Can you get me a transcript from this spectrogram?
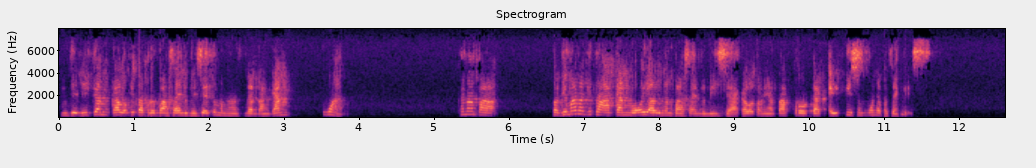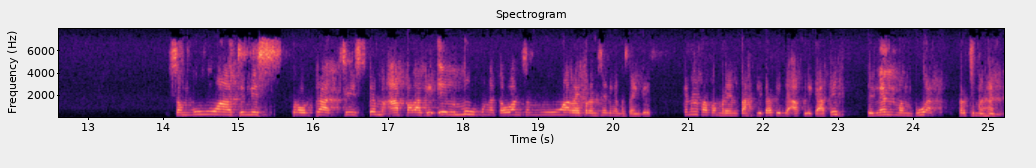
menjadikan kalau kita berbahasa Indonesia itu mendatangkan uang. Kenapa? Bagaimana kita akan loyal dengan bahasa Indonesia kalau ternyata produk IT semuanya bahasa Inggris? semua jenis produk, sistem, apalagi ilmu, pengetahuan, semua referensinya dengan bahasa Inggris. Kenapa pemerintah kita tidak aplikatif dengan membuat terjemahan?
